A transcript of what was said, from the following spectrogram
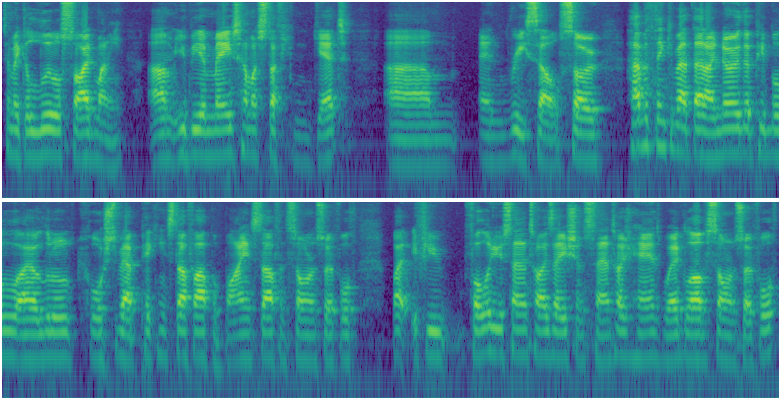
to make a little side money. Um, you'd be amazed how much stuff you can get um, and resell. So have a think about that. I know that people are a little cautious about picking stuff up or buying stuff and so on and so forth. But if you follow your sanitization, sanitize your hands, wear gloves, so on and so forth,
